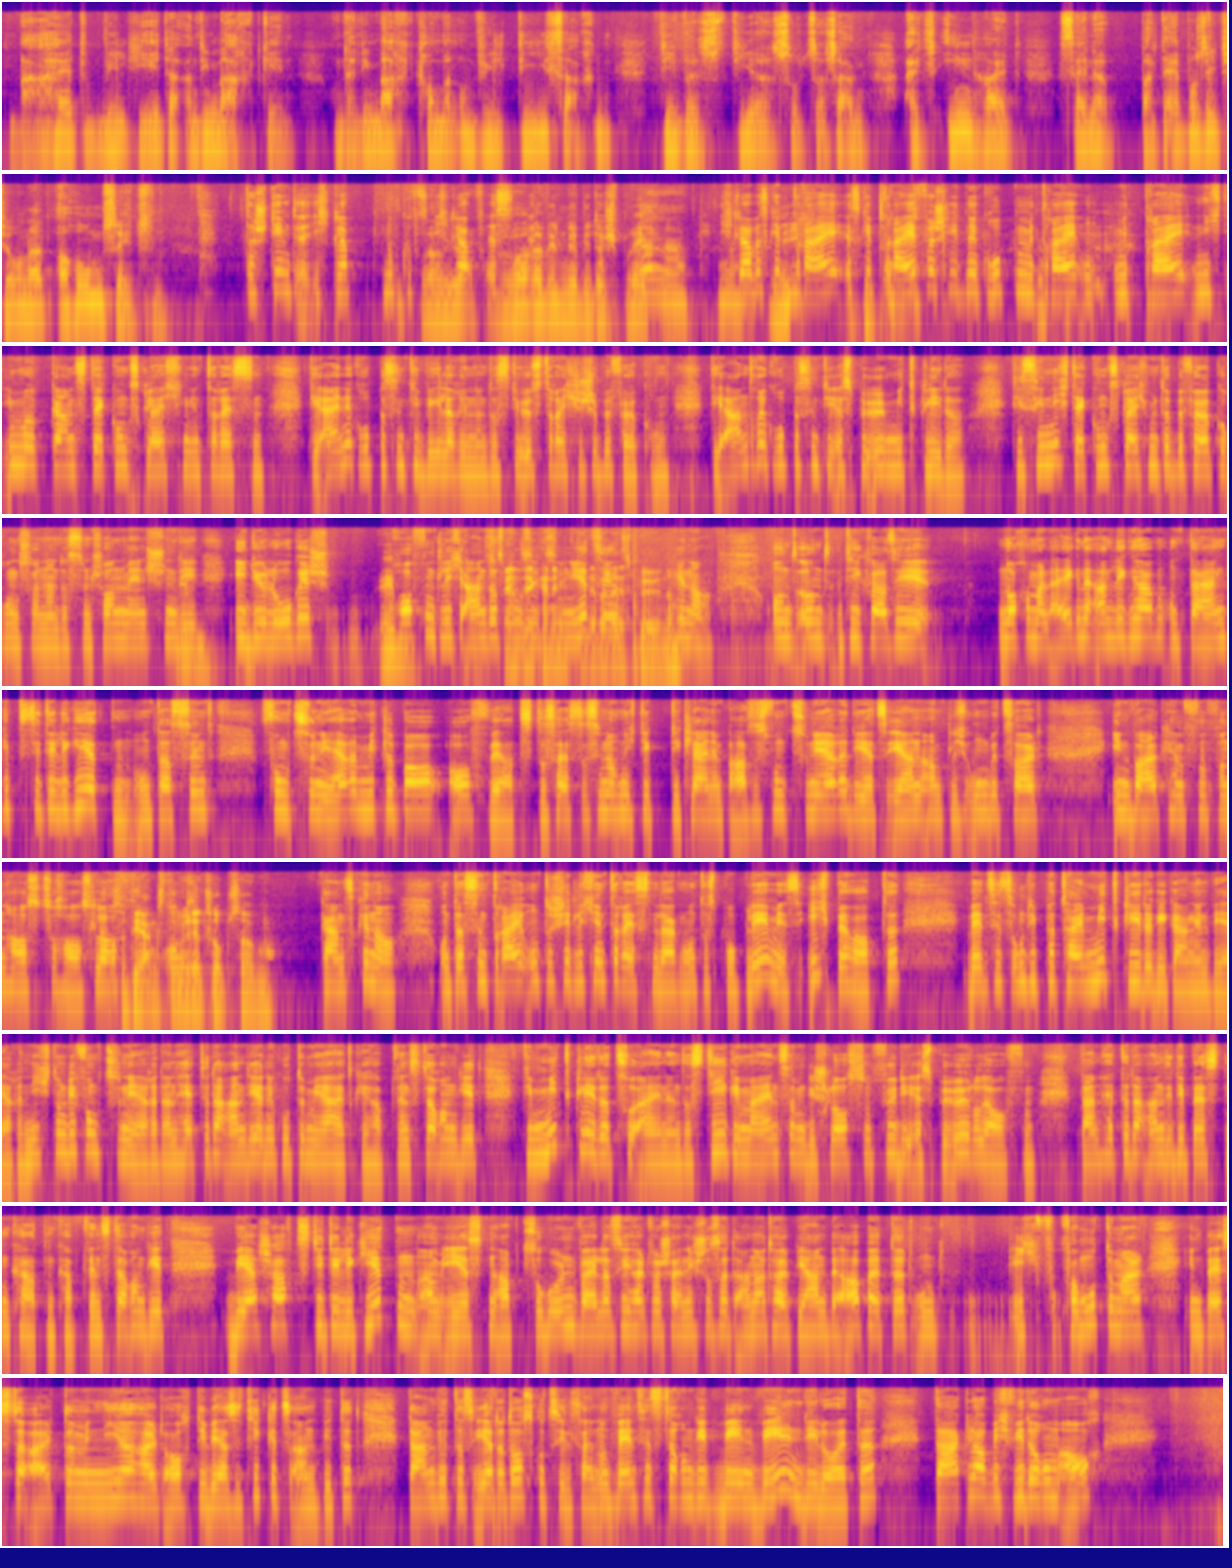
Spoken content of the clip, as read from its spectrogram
Wahrheit will jeder an die Macht gehen und an die Macht kommen und will die Sachen, die, was, die er sozusagen als Inhalt seiner Parteiposition hat, auch umsetzen. Das stimmt. Ich glaube, nur kurz. Ich glaub, es, Aurora will mir widersprechen. Nein, nein. Ich glaube, es gibt drei, es gibt drei verschiedene Gruppen mit drei, mit drei nicht immer ganz deckungsgleichen Interessen. Die eine Gruppe sind die Wählerinnen, das ist die österreichische Bevölkerung. Die andere Gruppe sind die SPÖ-Mitglieder. Die sind nicht deckungsgleich mit der Bevölkerung, sondern das sind schon Menschen, die Eben. ideologisch Eben. hoffentlich anders positioniert sind. SPÖ, ne? Genau. Und, und die quasi noch einmal eigene Anliegen haben und dann gibt es die Delegierten und das sind Funktionäre Mittelbau aufwärts. Das heißt, das sind auch nicht die, die, kleinen Basisfunktionäre, die jetzt ehrenamtlich unbezahlt in Wahlkämpfen von Haus zu Haus laufen. Also die Angst um ihre Jobs haben. Ganz genau. Und das sind drei unterschiedliche Interessenlagen. Und das Problem ist, ich behaupte, wenn es jetzt um die Parteimitglieder gegangen wäre, nicht um die Funktionäre, dann hätte der Andi eine gute Mehrheit gehabt. Wenn es darum geht, die Mitglieder zu einen, dass die gemeinsam geschlossen für die SPÖ laufen, dann hätte der Andi die besten Karten gehabt. Wenn es darum geht, wer schafft es, die Delegierten am ehesten abzuholen, weil er sie halt wahrscheinlich schon seit anderthalb Jahren bearbeitet und ich vermute mal in bester alter Manier halt auch diverse Tickets anbietet, dann wird das eher der Dosko-Ziel sein. Und wenn es jetzt darum geht, wen wählen die Leute, da glaube ich wiederum auch,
